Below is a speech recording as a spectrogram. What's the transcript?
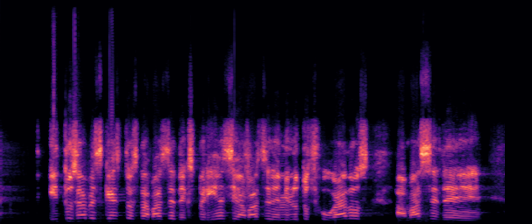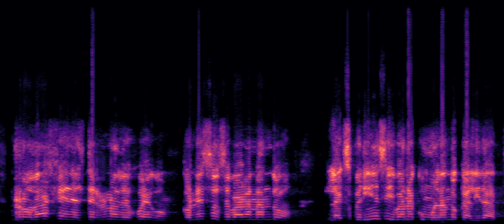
y tú sabes que esto está a base de experiencia, a base de minutos jugados, a base de rodaje en el terreno de juego. Con eso se va ganando la experiencia y van acumulando calidad.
